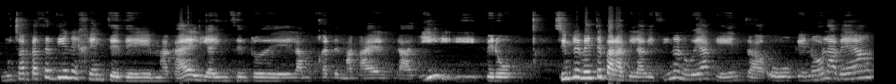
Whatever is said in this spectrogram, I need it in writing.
muchas veces viene gente de Macael y hay un centro de la mujer de Macael allí, pero simplemente para que la vecina no vea que entra o que no la vean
